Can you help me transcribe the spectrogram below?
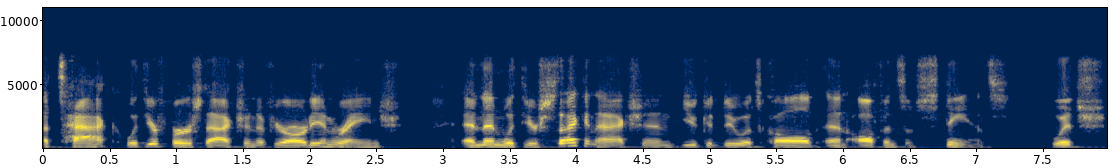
attack with your first action if you're already in range. And then with your second action, you could do what's called an offensive stance, which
